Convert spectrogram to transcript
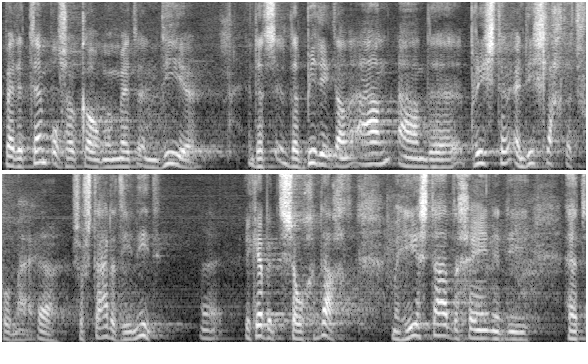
bij de tempel zou komen met een dier, dat, dat bied ik dan aan aan de priester en die slacht het voor mij. Zo staat het hier niet. Nee. Ik heb het zo gedacht. Maar hier staat degene die het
